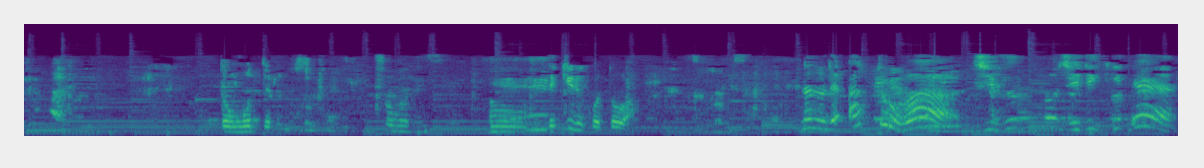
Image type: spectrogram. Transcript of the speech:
と思ってるんですよねそうですようん、ね。できることは。なので、あとは自分の自力で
